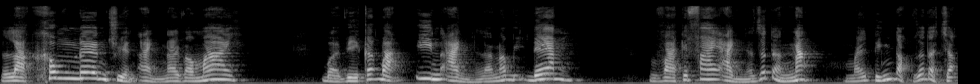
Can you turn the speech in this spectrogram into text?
là không nên chuyển ảnh này vào mai, bởi vì các bạn in ảnh là nó bị đen và cái file ảnh nó rất là nặng, máy tính đọc rất là chậm.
